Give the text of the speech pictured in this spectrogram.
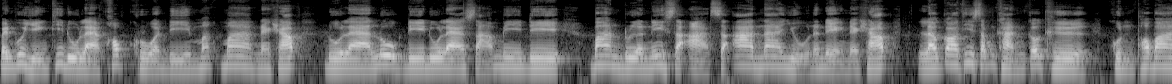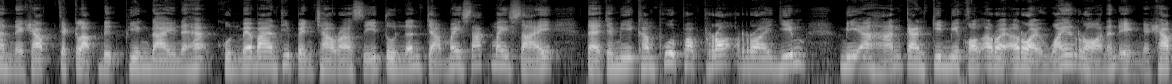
เป็นผู้หญิงที่ดูแลครอบครัวดีมากๆนะครับ ดูแลลูกดี ดูแลสามีดี บ้านเรือนนี่สะอาดสะอ้านน่าอยู่นั่นเองนะครับ แล้วก็ที่สำคัญก็คือ คุณพ่อบ้านนะครับ จะกลับดึกเพียงใดนะฮะคุณแม่บ้านที่เป็นชาวราศีตุลนนั้นจะไม่ซักไม่ไซแต่จะมีคำพูดเพราะๆรอยยิ้ม มีอาหารการกินมีของอร่อยๆไว้รอนั่นเองนะครับ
